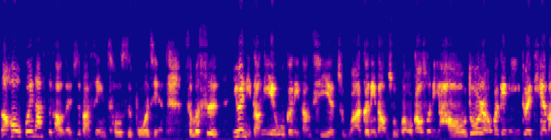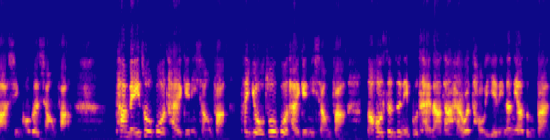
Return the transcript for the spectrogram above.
然后归纳思考呢，就是把事情抽丝剥茧。什么事？因为你当业务，跟你当企业主啊，跟你当主管，我告诉你，好多人会给你一堆天马行空的想法，他没做过，他也给你想法；他有做过，他也给你想法。然后甚至你不采纳他，还会讨厌你，那你要怎么办？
